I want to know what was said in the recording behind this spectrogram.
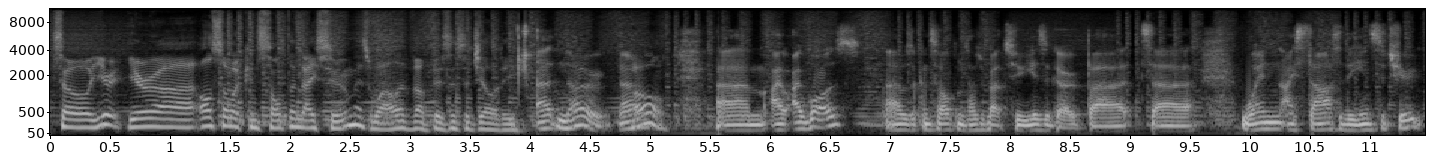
So you're you're uh, also a consultant, I assume, as well of business agility. Uh, no, no. Oh. Um, I, I, was. I was a consultant. Was about two years ago. But uh, when I started the institute,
